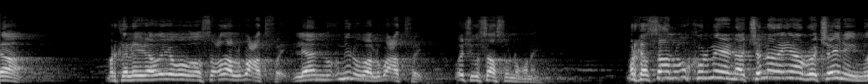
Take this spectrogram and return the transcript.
ya marka la yidhahdo iyagoo wada socdaa lagu cadfay laa nu'minu baa lagu cadfay wejigu saasuu noqonaya. Marka saanu u kulminaynaa jannada inaanu rajaynayno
